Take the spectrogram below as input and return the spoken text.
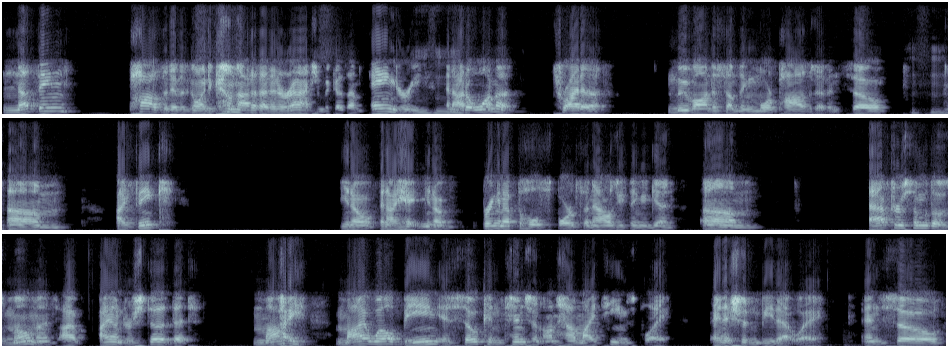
nothing positive is going to come out of that interaction because I'm angry mm-hmm. and I don't want to try to move on to something more positive. And so mm-hmm. um, I think, you know, and I hate, you know, bringing up the whole sports analogy thing again. Um, after some of those moments, I, I understood that my my well-being is so contingent on how my teams play, and it shouldn't be that way. And so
